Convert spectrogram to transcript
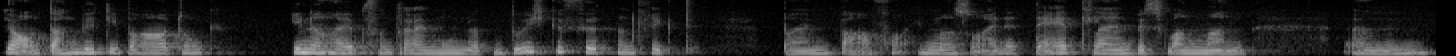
ja, und dann wird die Beratung innerhalb von drei Monaten durchgeführt. Man kriegt beim BAFA immer so eine Deadline, bis wann man ähm,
